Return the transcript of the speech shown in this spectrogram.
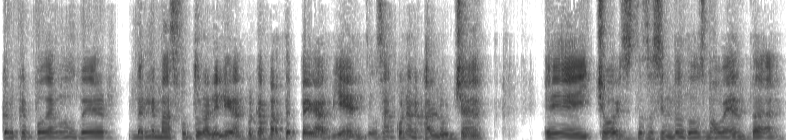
Creo que podemos ver, verle más futuro a Lilian, porque aparte pega bien, o sea, con el Halucha eh, y Choice estás haciendo 2.90,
